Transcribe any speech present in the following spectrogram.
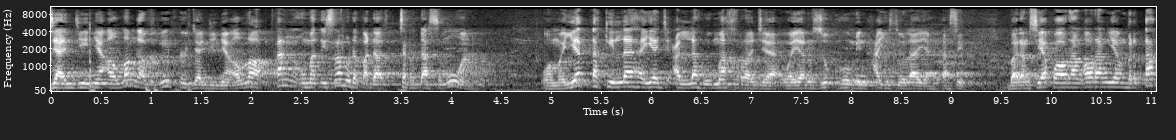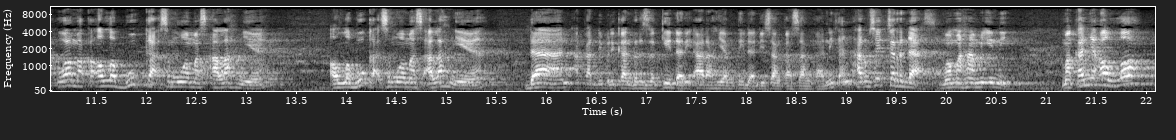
janjinya Allah nggak begitu janjinya Allah kan umat Islam udah pada cerdas semua Barang siapa orang-orang yang bertakwa maka Allah buka semua masalahnya. Allah buka semua masalahnya dan akan diberikan rezeki dari arah yang tidak disangka-sangka. Ini kan harusnya cerdas memahami ini. Makanya Allah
